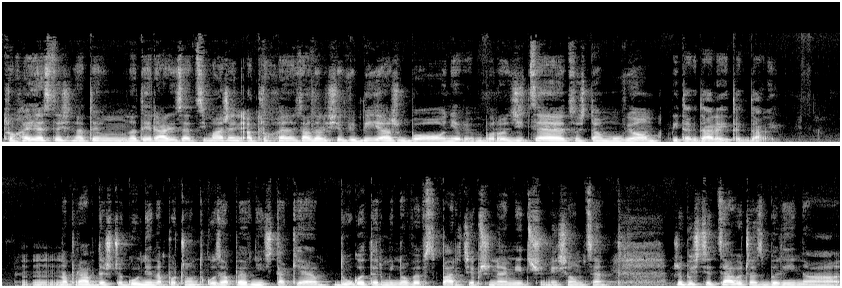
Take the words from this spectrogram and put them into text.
Trochę jesteś na, tym, na tej realizacji marzeń, a trochę nadal się wybijasz, bo nie wiem, bo rodzice coś tam mówią i tak dalej, i tak dalej naprawdę, szczególnie na początku, zapewnić takie długoterminowe wsparcie, przynajmniej 3 miesiące, żebyście cały czas byli na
